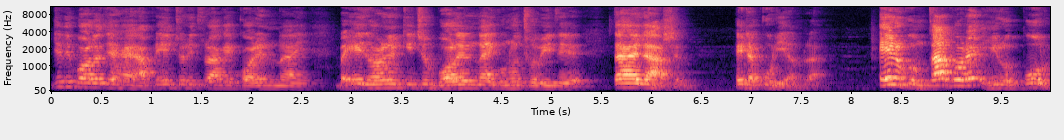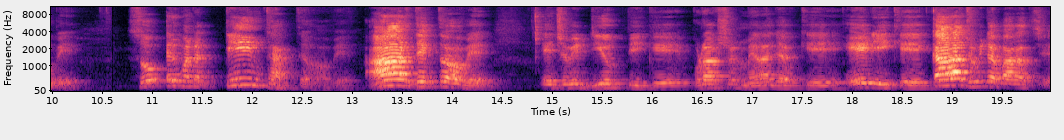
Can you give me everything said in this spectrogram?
যদি বলে যে হ্যাঁ আপনি এই চরিত্র আগে করেন নাই বা এই ধরনের কিছু বলেন নাই কোনো ছবিতে, তাহলে আসেন। এটা করি আমরা। এরকম, তারপরে হিরো পড়বে। সো এরকম একটা টিম থাকতে হবে। আর দেখতে হবে এই ছবির ডিওপি কে প্রোডাকশন ম্যানেজার কে এডি কে কারা ছবিটা বানাচ্ছে,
